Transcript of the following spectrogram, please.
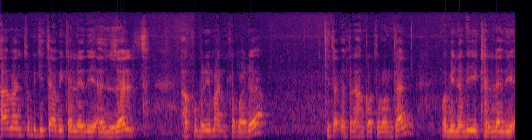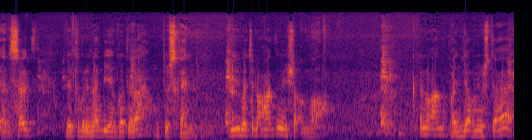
Amantu bi kitabika alladhi anzalt. Aku beriman kepada kitab yang telah engkau turunkan wa bi nabiyyika alladhi arsalt. Dan kepada nabi yang kau telah utuskan. Jadi baca doa tu insya-Allah. Kan doa tu panjang ni ustaz.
